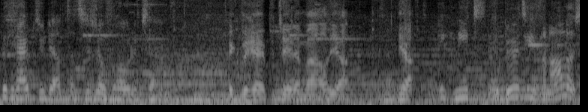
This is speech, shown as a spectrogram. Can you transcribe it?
Begrijpt u dat, dat ze zo vrolijk zijn? Ik begrijp het helemaal, ja. ja. Ik niet. Er gebeurt hier van alles.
